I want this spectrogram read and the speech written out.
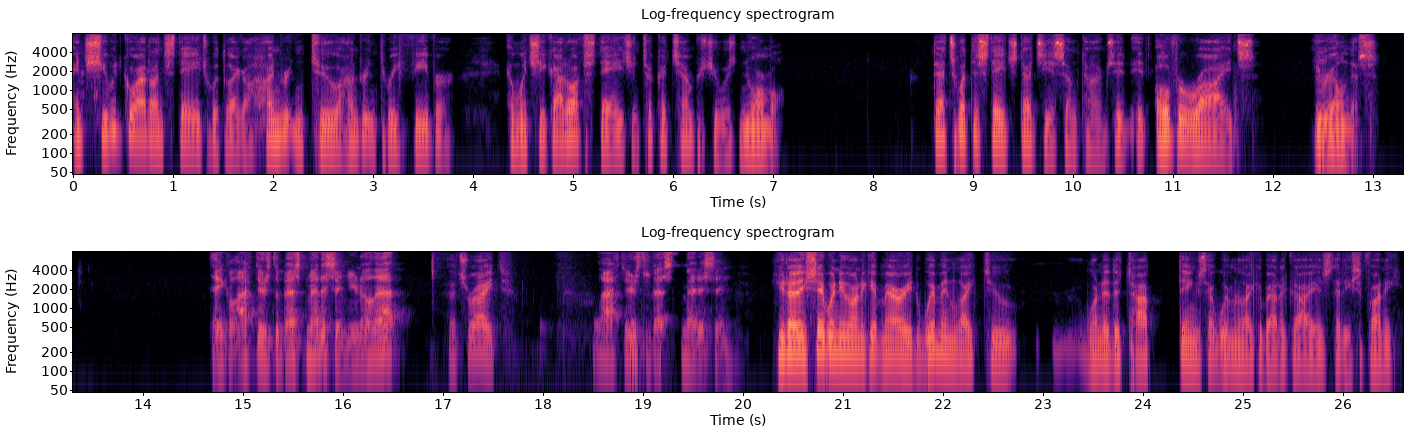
And she would go out on stage with like 102, 103 fever. And when she got off stage and took her temperature, it was normal. That's what the stage does to you sometimes. It, it overrides your Mhm. illness. Take laughter's the best medicine. You know that That's right. laughter's It's- the best medicine. You know, they say when you're going to get married, women like to, one of the top things that women like about a guy is that he's funny.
